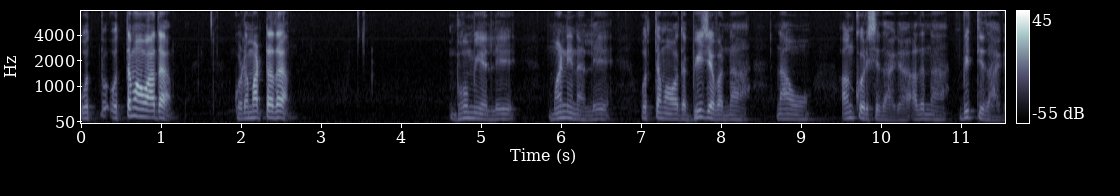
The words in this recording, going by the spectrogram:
ಉತ್, ಉತ್ತಮವಾದ ಗುಣಮಟ್ಟದ ಭೂಮಿಯಲ್ಲಿ, ಮಣ್ಣಿನಲ್ಲಿ ಉತ್ತಮವಾದ ಬೀಜವನ್ನು ನಾವು ಅಂಕುರಿಸಿದಾಗ, ಅದನ್ನು ಬಿತ್ತಿದಾಗ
